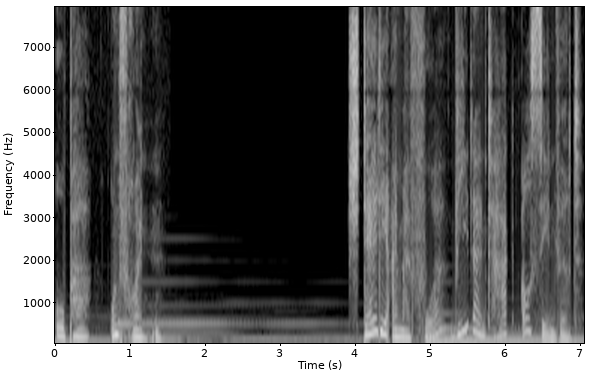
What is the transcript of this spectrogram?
Opa und Freunden. Stell dir einmal vor, wie dein Tag aussehen wird.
